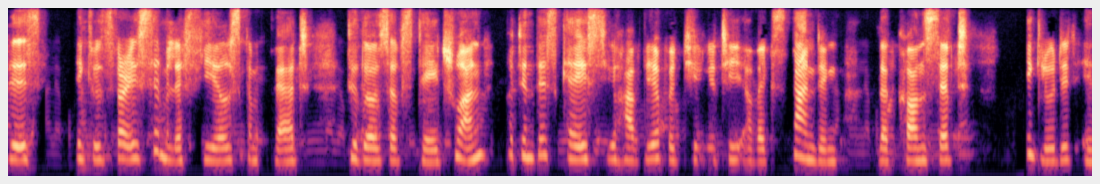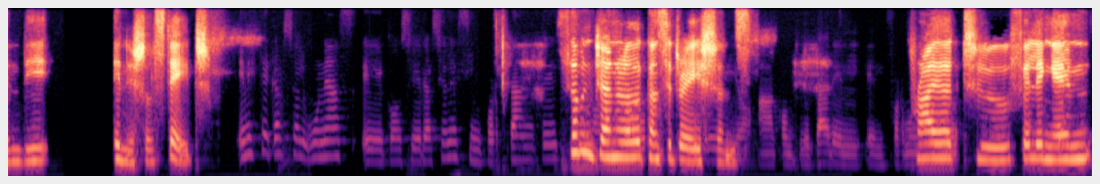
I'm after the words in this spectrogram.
this includes very similar fields compared to those of stage one, but in this case, you have the opportunity of expanding the concept included in the initial stage. Some general considerations. Prior to filling in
